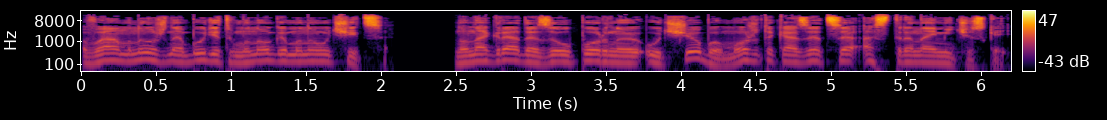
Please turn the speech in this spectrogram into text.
Вам нужно будет многому научиться, но награда за упорную учебу может оказаться астрономической.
